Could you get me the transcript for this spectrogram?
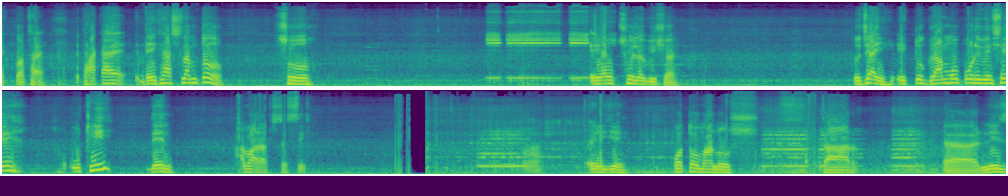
এক কথায়। ঢাকায় দেখে আসলাম তো, সো এই হচ্ছিল বিষয়। তো যাই, একটু গ্রাম্য পরিবেশে উঠি, দেন আবার আসতেছি। এই যে কত মানুষ তার নিজ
